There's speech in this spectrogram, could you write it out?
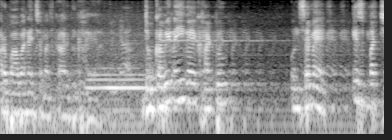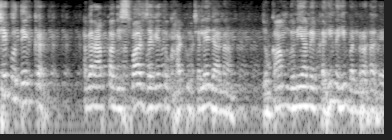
और बाबा ने चमत्कार दिखाया। जो कभी नहीं गए खाटू, उनसे मैं इस बच्चे को देखकर अगर आपका विश्वास जगे तो खाटू चले जाना जो काम दुनिया में कहीं नहीं बन रहा है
